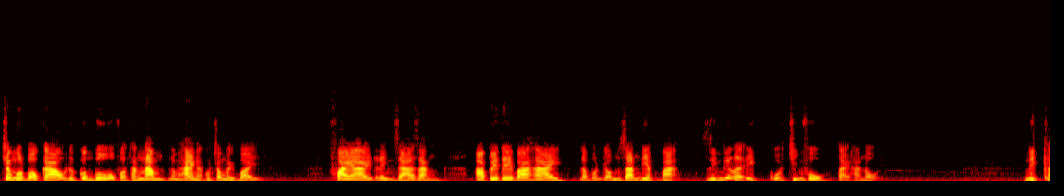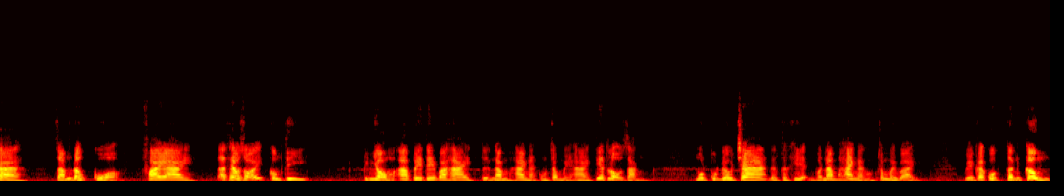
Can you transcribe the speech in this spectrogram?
Trong một báo cáo được công bố vào tháng 5 năm 2017, FireEye đã đánh giá rằng APT32 là một nhóm gián điệp mạng dính đến lợi ích của chính phủ tại Hà Nội. Nick Kha, giám đốc của FireEye, đã theo dõi công ty cái nhóm APT32 từ năm 2012 tiết lộ rằng một cuộc điều tra được thực hiện vào năm 2017 về các cuộc tấn công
